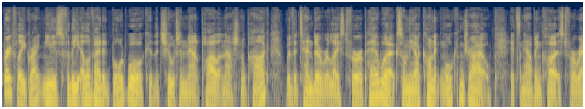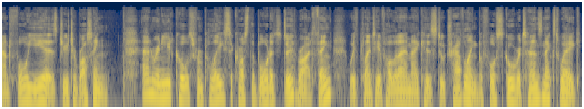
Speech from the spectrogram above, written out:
Briefly, great news for the elevated boardwalk at the Chiltern Mount Pilot National Park, with a tender released for repair works on the iconic walking trail. It's now been closed for around four years due to rotting and renewed calls from police across the border to do the right thing, with plenty of holidaymakers still travelling before school returns next week.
